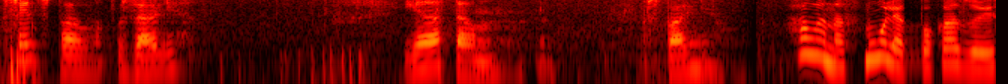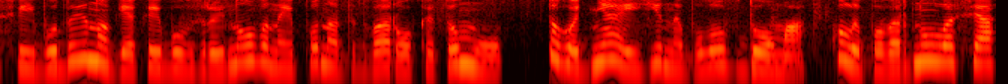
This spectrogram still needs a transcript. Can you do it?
Сын спал в зале. Я там в спальне. Галина Смоляк показує свій будинок, який був зруйнований понад два роки тому. Того дня її не було вдома. Коли повернулася,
